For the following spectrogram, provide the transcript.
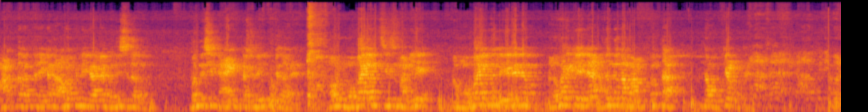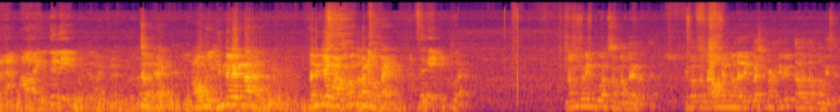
ಮಾಡ್ತಾರೆ ಅಂತ ಯಾಕಂದ್ರೆ ಆರೋಪಿನ ಈಗಾಗಲೇ ಬಂಧಿಸಿದ್ದಾರೆ ಅವರು. ಬಂಧಿಸಿ ನ್ಯಾಯಾಂಗ ಕಸ್ಟಡಿಯಲ್ಲಿ ಕೊಟ್ಟಿದ್ದಾರೆ. ಅವ್ರ ಮೊಬೈಲ್ ಅನ್ನು ಸೀಸ್ ಮಾಡಿ ಆ ಮೊಬೈಲ್ನಲ್ಲಿ ಏನೇನು ಅಳವಡಿಕೆ ಇದೆ ಅದನ್ನೆಲ್ಲ ಮಾಡಬೇಕು ಅಂತ ನಾವು ಕೇಳ್ಕೊತೇವೆ. ಅಲ್ಲ ಸರ್ ಈಗ ಅವರ ಹಿನ್ನೆಲೆಯನ್ನ ತನಿಖೆ ಮಾಡಬೇಕು ಅಂತ ನಮ್ಗೆ ನಿಮ್ಗೂ. ನಮಗೂ ನಿಮಗೂ ಒಂದು ಸಂಬಂಧ ಇರುತ್ತೆ. ಇವತ್ತು ನಾವು ನಿಮ್ಮನ್ನು ರಿಕ್ವೆಸ್ಟ್ ಮಾಡ್ತೀವಿ ತಾವೆಲ್ಲ ಬಂದಿದ್ದೀರ?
